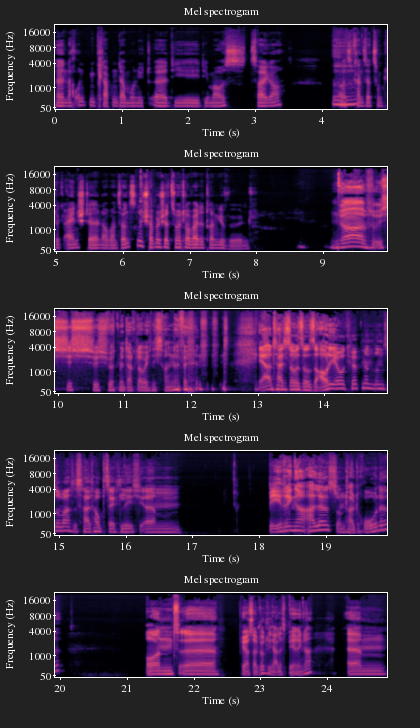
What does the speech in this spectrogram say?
äh, nach unten klappen, der Monitor, äh, die, die Mauszeiger. Mhm. das kannst du ja zum Glück einstellen, aber ansonsten, ich habe mich jetzt mittlerweile dran gewöhnt. Ja, ich, ich, ich würde mir da, glaube ich, nicht dran gewöhnen. ja, und halt so, so, so Audio-Equipment und sowas ist halt hauptsächlich ähm, Behringer alles und halt Rode. Und äh, ja, ist halt wirklich alles Behringer. Ähm,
